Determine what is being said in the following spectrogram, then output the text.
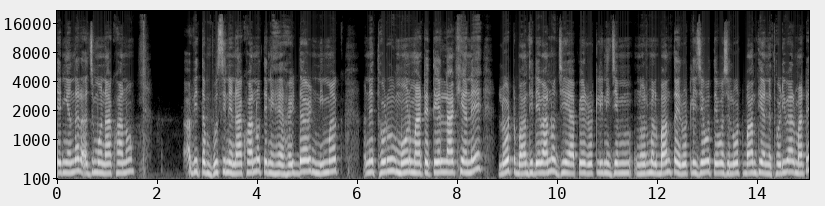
તેની અંદર અજમો નાખવાનો. અવિતમ ભૂસીને નાખવાનો, તેની હળદર, નિમક અને થોડું મોણ માટે તેલ નાખી અને લોટ બાંધી દેવાનો. જે આપણે રોટલીની જેમ નોર્મલ બાંધતા હોય રોટલી જેવો તેવો જ લોટ બાંધી અને થોડીવાર માટે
